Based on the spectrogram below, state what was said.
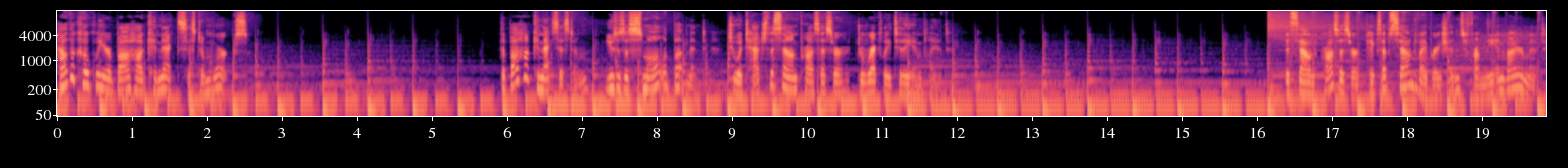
How the Cochlear Baha Connect system works. The Baha Connect system uses a small abutment to attach the sound processor directly to the implant. The sound processor picks up sound vibrations from the environment.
